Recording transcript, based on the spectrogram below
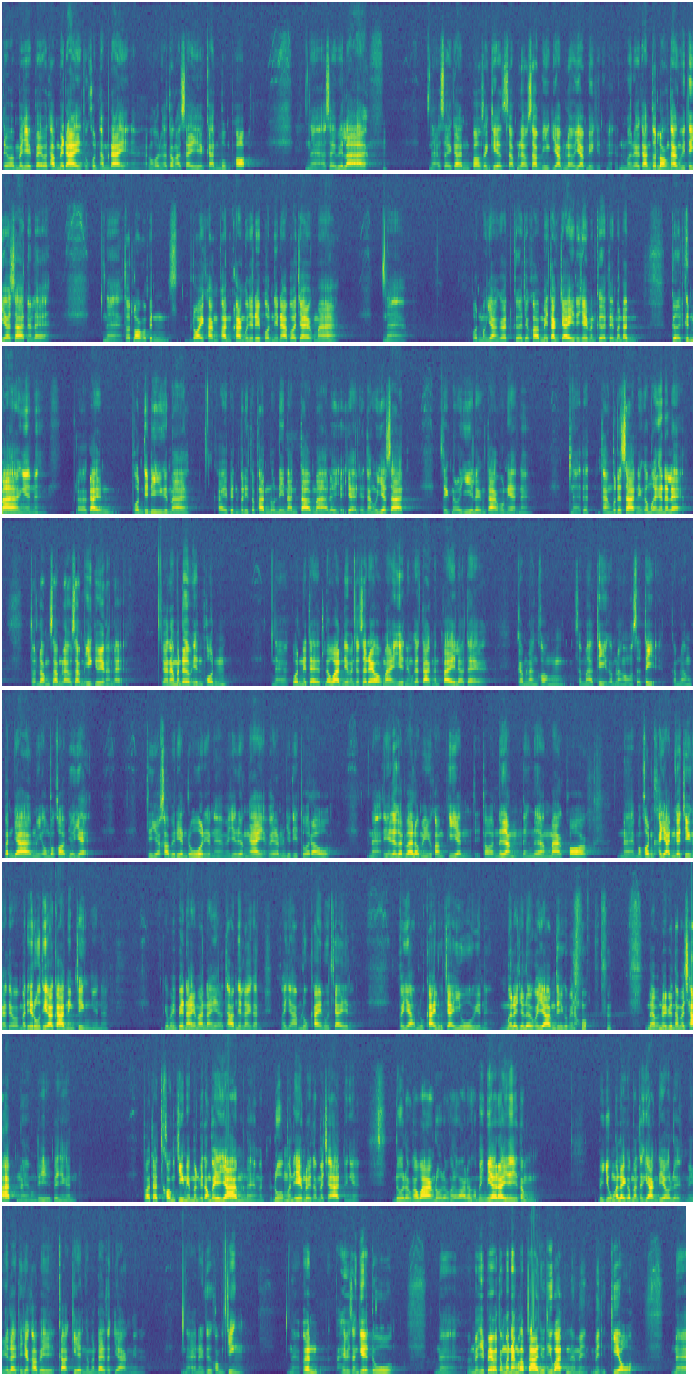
แต่ว่าไม่ใช่แปลว่าทำไม่ได้ ทุกคนทำได้นะบางคนก็ต้องอาศัยการบ่มเพาะนะอาศัยเวลานะอาศัยการเฝ้าสังเกตซ้ำแล้วซ้ำอีกย้ำแล้วย้ำอีกนะเหมือนกับการทดลองทางวิทยาศาสตร์นั่นแหละนะทดลองมาเป็นร้อยครั้งพันครั้งกว่าจะได้ผลที่น่าพอใจออกมา นะผลบางอย่างก็เกิดจากความไม่ตั้งใจที่ใช่มันเกิด แต่มันดันเกิดขึ้นมาเงี้ยนะแล้วก็กลายเป็นผลที่ดีขึ้นมากลายเป็นผลิตภัณฑ์นู่นนี่นั่นตามมาอะไรเยอะแยะในทางวิทยาศาสตร์ เทคโนโลยีอะไรต่างๆพวกนี้นะนะแต่ทางพุทธศาสตร์นี่ก็เหมือนกันนั่นแหละ ทดลองซ้ำแล้วซ้ำอีกอยู่อย่างนั้นแหละจนกระทั่งมันเริ่มเห็นผลนะผลในแต่ละวันที่มันจะแสดงออกมาเห็นมันก็ต่างกันไปแล้วแต่ กำลังของสมาธิกำลังของสติกำลังปัญญา มีองค์ประกอบเยอะแยะ ที่จะเข้าไปเรียนรู้เนี่ยนะไม่ใช่เรื่องง่าย เพราะฉะนั้นมันอยู่ที่ตัวเรานะทีนี้ถ้าเกิดว่าเราไม่มีความเพียรต่อเนื่องเนืองๆมากพอนะบางคนขยันก็จริงแต่ว่าไม่ได้รู้ที่อาการจริงๆเนี่ยนะก็ไม่ไปไหนมาไหน ถามทีไรก็พยายามรู้กายรู้ใจ พยายามรู้กายรู้ใจอยู่อย่างนี้นะเมื่อไหร่จะเลิกพยายามบางทีก็ไม่รู้ นะมันไม่เป็นธรรมชาตินะบางทีเป็นอย่างนั้น เพราะถ้าของจริงเนี่ยมันไม่ต้องพยายามนะมันรู้มันเองโดยธรรมชาติอย่างเงี้ยดูแล้วก็วางรู้แล้วก็วาง แล้วก็ไม่มีอะไรที่จะต้องไปยุ่งอะไรกับมันสักอย่างเดียวเลย ไม่มีอะไรที่จะเข้าไปกะเกณฑ์กับมันได้สักอย่างเนี่ยนะนะอันนั้นคือของจริงนะเพราะฉะนั้นให้ไปสังเกตดูนะมันไม่ใช่แปลว่าต้องมานั่งหลับตาอยู่ที่วัดนะไม่ไม่ได้เกี่ยว นะ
